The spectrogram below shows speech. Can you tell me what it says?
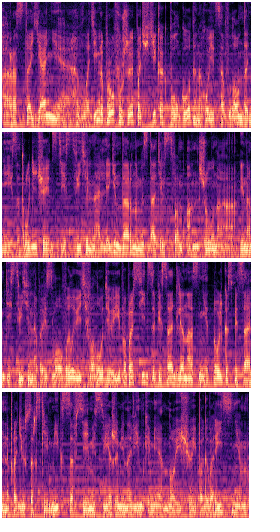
Расстояние. Владимир Проф уже почти как полгода находится в Лондоне и сотрудничает с действительно легендарным издательством Анджуна. И нам действительно повезло выловить Володю и попросить записать для нас не только специальный продюсерский микс со всеми свежими новинками, но еще и поговорить с ним.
